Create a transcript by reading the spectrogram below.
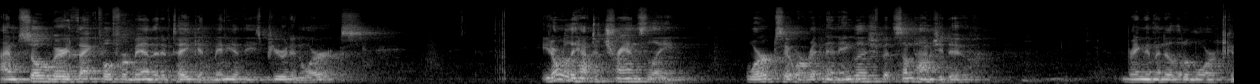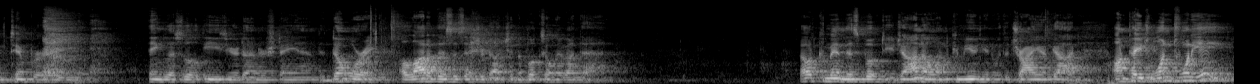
I'm so very thankful for men that have taken many of these Puritan works. You don't really have to translate works that were written in English, but sometimes you do. Bring them into a little more contemporary English, a little easier to understand. And don't worry, a lot of this is introduction. The book's only about that. I would commend this book to you, John Owen, Communion with the Triune God. On page 128,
